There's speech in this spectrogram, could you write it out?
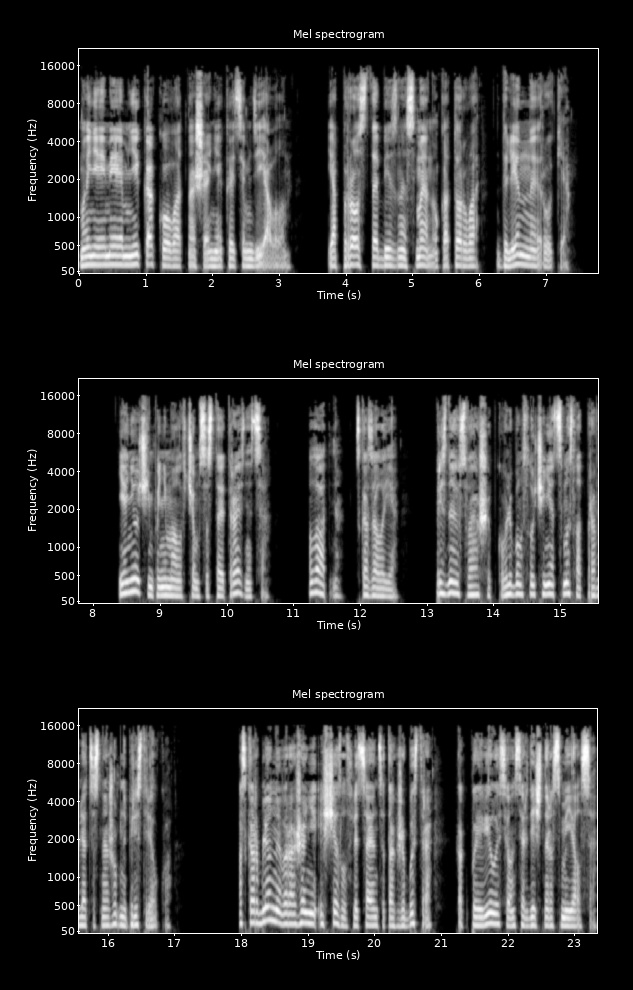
мы не имеем никакого отношения к этим дьяволам. Я просто бизнесмен, у которого длинные руки». Я не очень понимала, в чем состоит разница. «Ладно», — сказала я, — «признаю свою ошибку. В любом случае нет смысла отправляться с ножом на перестрелку». Оскорбленное выражение исчезло с лица Энца так же быстро, как появилось, он сердечно рассмеялся,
